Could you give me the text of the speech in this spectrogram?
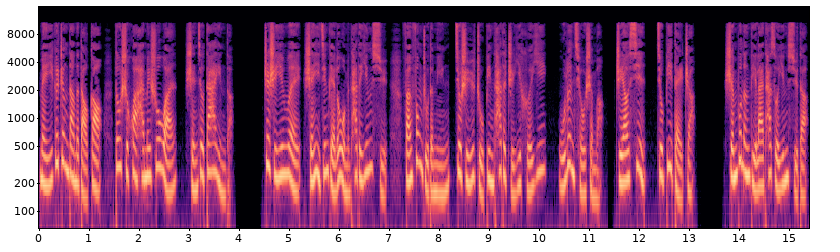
每一个正当的祷告都是话还没说完，神就答应的。这是因为神已经给了我们他的应许，凡奉主的名，就是与主并他的旨意合一。无论求什么，只要信，就必得着。神不能抵赖他所应许的。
